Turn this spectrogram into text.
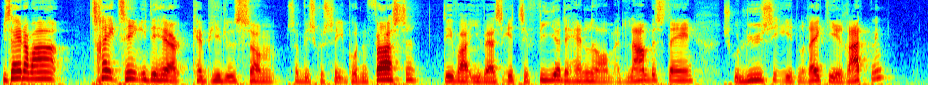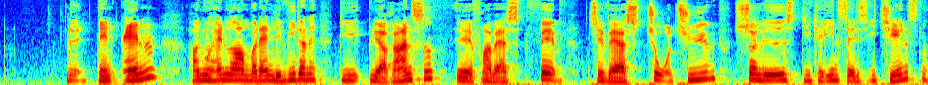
Vi sagde, der var tre ting i det her kapitel, som, som vi skulle se på. Den første, det var i vers 1-4, det handlede om, at lampestagen skulle lyse i den rigtige retning. Den anden har nu handlet om, hvordan levitterne de bliver renset øh, fra vers 5 til vers 22, således de kan indsættes i tjenesten.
